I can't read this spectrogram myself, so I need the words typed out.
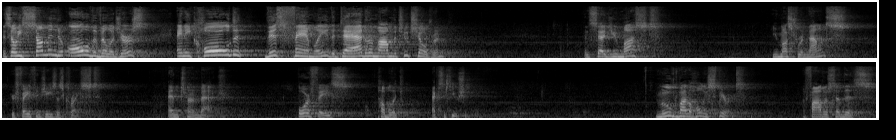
And so he summoned all of the villagers and he called this family, the dad, the mom, and the two children, and said, You must, you must renounce your faith in Jesus Christ and turn back or face public execution. Moved by the Holy Spirit, the Father said this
